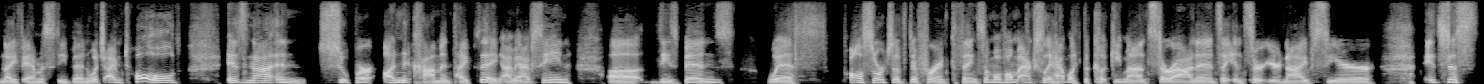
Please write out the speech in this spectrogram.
knife amnesty bin, which I'm told is not an super uncommon type thing. I mean, I've seen uh, these bins with all sorts of different things. Some of them actually have like the Cookie Monster on it. Say insert your knives here. It's just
